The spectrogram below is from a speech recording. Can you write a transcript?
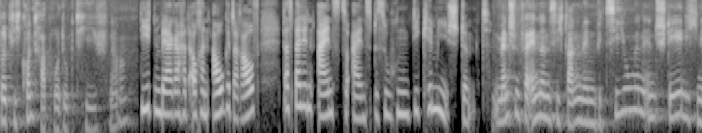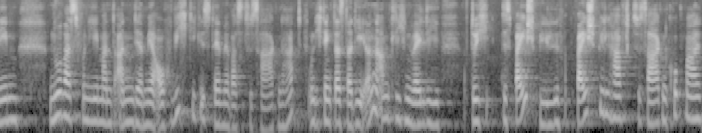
wirklich kontraproduktiv. Ne? Dietenberger hat auch ein Auge darauf, dass bei den 1 zu 1 Besuchen die Chemie stimmt. Menschen verändern sich dann, wenn Beziehungen entstehen. Ich nehme nur was von jemand an, der mir auch wichtig ist, der mir was zu sagen hat. Und ich denke, dass da die Ehrenamtlichen, weil die durch das Beispiel, beispielhaft zu sagen, guck mal,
